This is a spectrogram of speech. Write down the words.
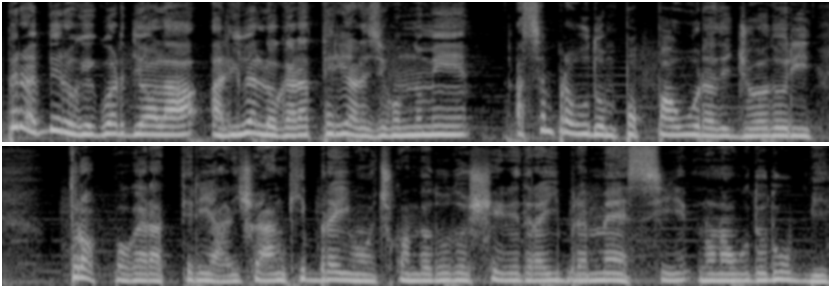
Però è vero che Guardiola a livello caratteriale secondo me ha sempre avuto un po' paura dei giocatori troppo caratteriali, cioè anche Ibrahimovic quando ha dovuto scegliere tra Ibra e Messi non ha avuto dubbi.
